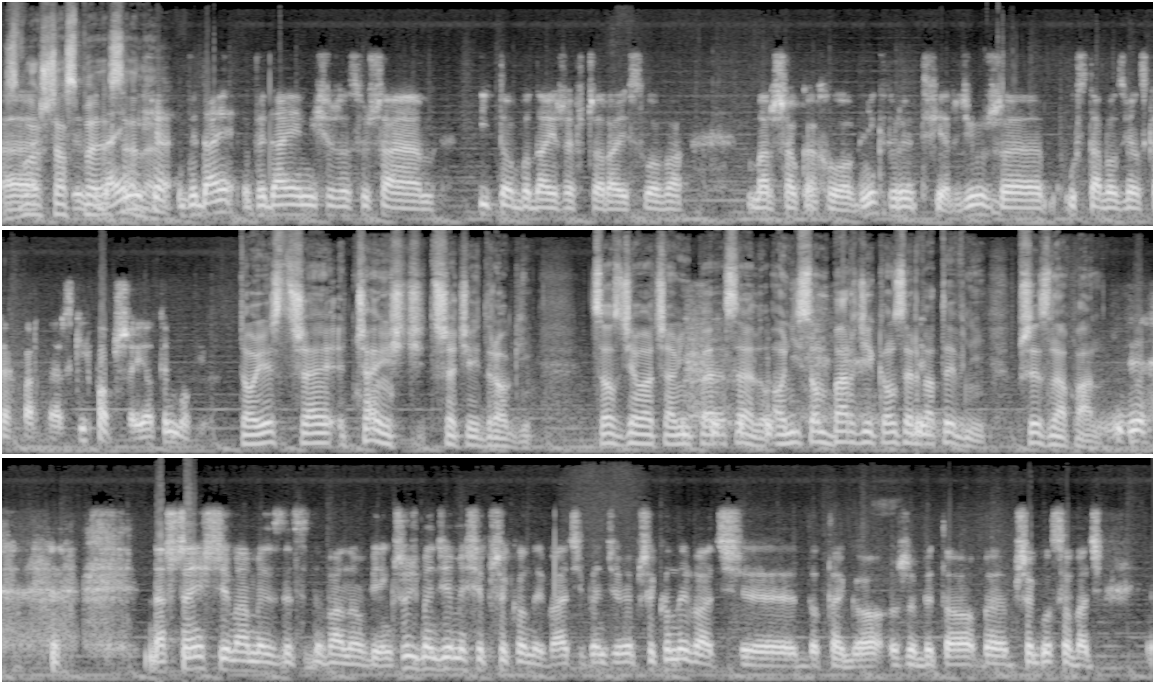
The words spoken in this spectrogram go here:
Zwłaszcza z Wydaje mi, się, wydaje, wydaje mi się, że słyszałem i to bodajże wczoraj słowa marszałka Hołowni, który twierdził, że ustawę o związkach partnerskich poprze i o tym mówił. To jest część trzeciej drogi. Co z działaczami PSL-u? Oni są bardziej konserwatywni, przyzna pan. Na szczęście mamy zdecydowaną większość. Będziemy się przekonywać i będziemy przekonywać e, do tego, żeby to e, przegłosować. E,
